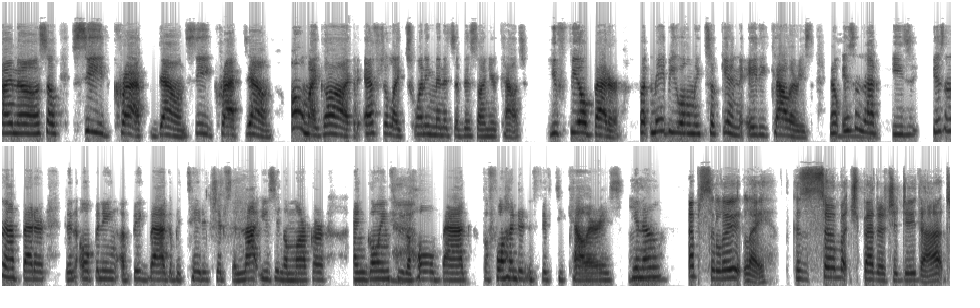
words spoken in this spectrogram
I know. So seed crack down, seed crack down. Oh my God. After like 20 minutes of this on your couch, you feel better, but maybe you only took in 80 calories. Now, isn't that easy? Isn't that better than opening a big bag of potato chips and not using a marker and going through the whole bag for 450 calories? You know? Mm-hmm. Absolutely because it's so much better to do that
